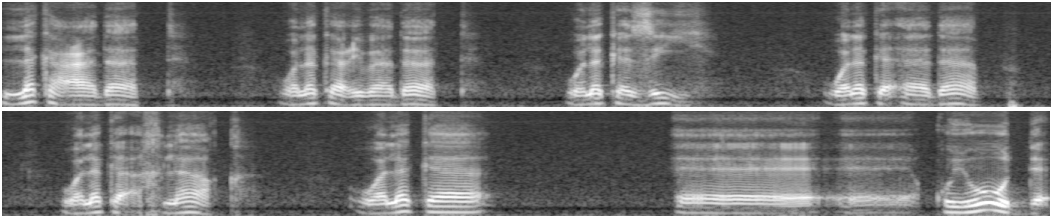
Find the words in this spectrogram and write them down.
لك عادات ولك عبادات ولك زي ولك آداب ولك أخلاق ولك قيود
